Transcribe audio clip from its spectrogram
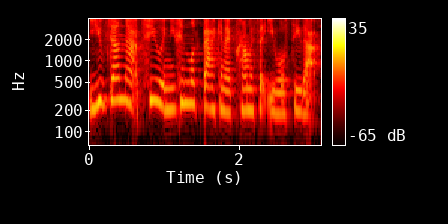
you've done that too. And you can look back, and I promise that you will see that.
